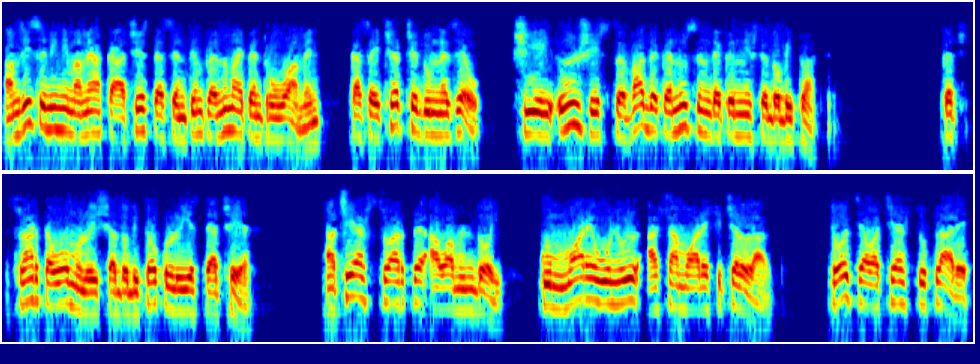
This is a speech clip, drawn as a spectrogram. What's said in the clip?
Am zis în inima mea că acestea se întâmplă numai pentru oameni, ca să-i cerce Dumnezeu, și ei înșiși să vadă că nu sunt decât niște dobitoace. Căci soarta omului și a dobitocului este aceeași. Aceeași soartă au amândoi. Cum moare unul, așa moare și celălalt. Toți au aceeași suflare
